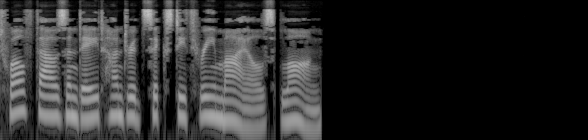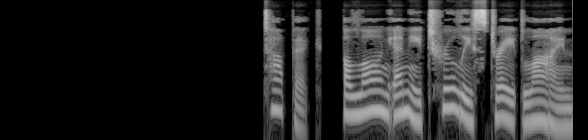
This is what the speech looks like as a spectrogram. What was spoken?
12,863 miles long. Topic: Along any truly straight line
